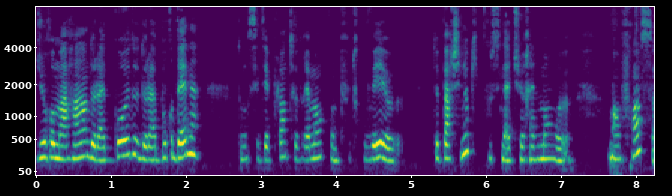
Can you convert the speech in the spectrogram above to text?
du romarin, de la gaude, de la bourdaine. Donc c'est des plantes vraiment qu'on peut trouver de par chez nous, qui poussent naturellement en France.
